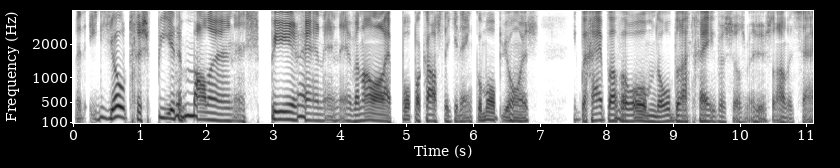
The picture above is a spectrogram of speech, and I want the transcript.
met idioot gespierde mannen en speren en, en, van allerlei poppenkast. Dat je denkt, kom op jongens. Ik begrijp wel waarom, de opdrachtgevers, zoals mijn zuster altijd zei.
